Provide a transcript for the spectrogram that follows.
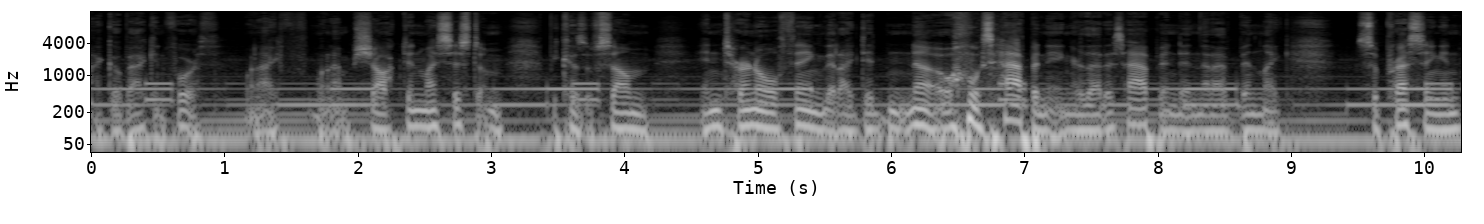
I go back and forth when I when I'm shocked in my system because of some internal thing that I didn't know was happening or that has happened and that I've been like suppressing in,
